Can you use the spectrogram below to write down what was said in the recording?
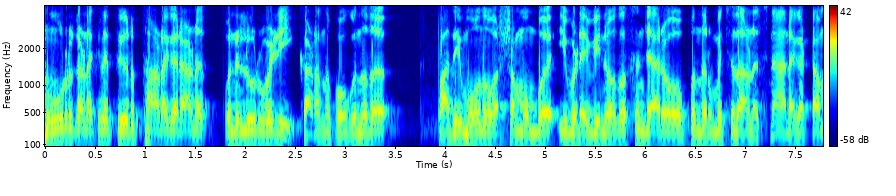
നൂറുകണക്കിന് തീർത്ഥാടകരാണ് പുനലൂർ വഴി കടന്നു പോകുന്നത് പതിമൂന്ന് വർഷം മുമ്പ് ഇവിടെ വിനോദസഞ്ചാര വകുപ്പ് നിർമ്മിച്ചതാണ് സ്നാനഘട്ടം.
